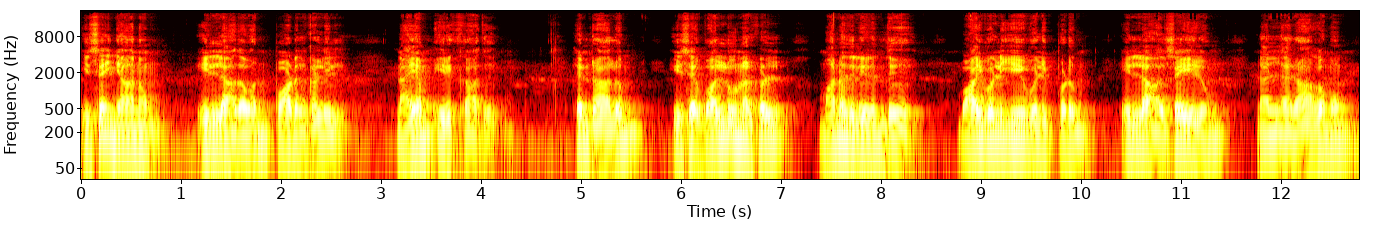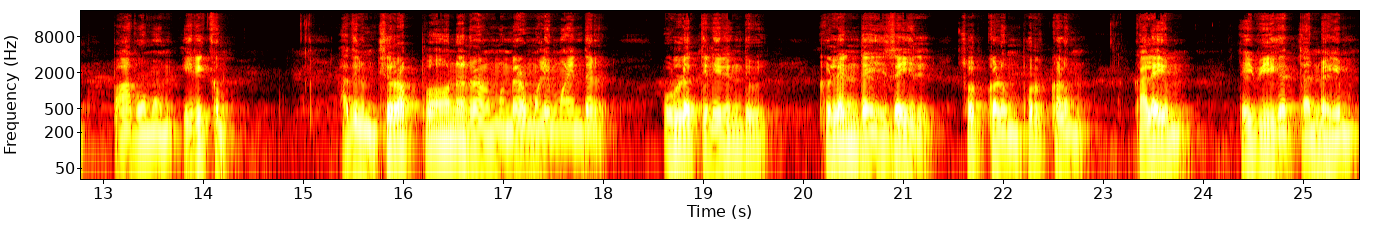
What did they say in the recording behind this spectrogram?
இசை ஞானம் இல்லாதவன் பாடல்களில் நயம் இருக்காது. என்றாலும் இசை வல்லுநர்கள் மனதிலிருந்து வாய்வழியே வெளிப்படும் எல்லா இசையிலும் நல்ல ராகமும் பாவமும் இருக்கும். அதிலும் சிறப்பான நிறமொழி மாய்ந்தர் உள்ளத்தில் இருந்து கிளந்த இசையில் சொற்களும் பொருட்களும் கலையும் தெய்வீகத் தன்மையும்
